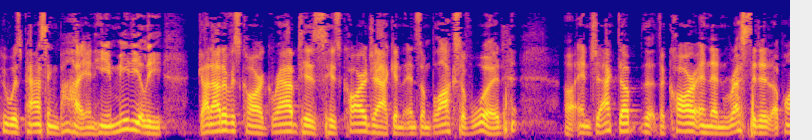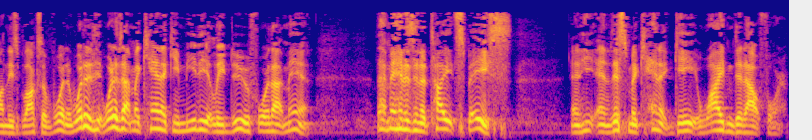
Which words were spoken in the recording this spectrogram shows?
who was passing by and he immediately got out of his car, grabbed his, his car jack and, and some blocks of wood, uh, and jacked up the, the car and then rested it upon these blocks of wood. And what did, what did that mechanic immediately do for that man? That man is in a tight space. And he, and this mechanic gate widened it out for him.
